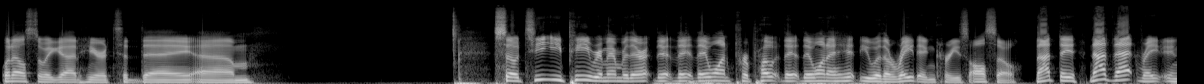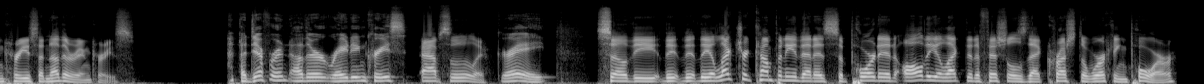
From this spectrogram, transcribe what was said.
what else do we got here today? Um, so TEP, remember they're, they're, they they want propose they, they want to hit you with a rate increase also. Not they not that rate increase, another increase. A different other rate increase? Absolutely. Great. So the, the, the, the electric company that has supported all the elected officials that crush the working poor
